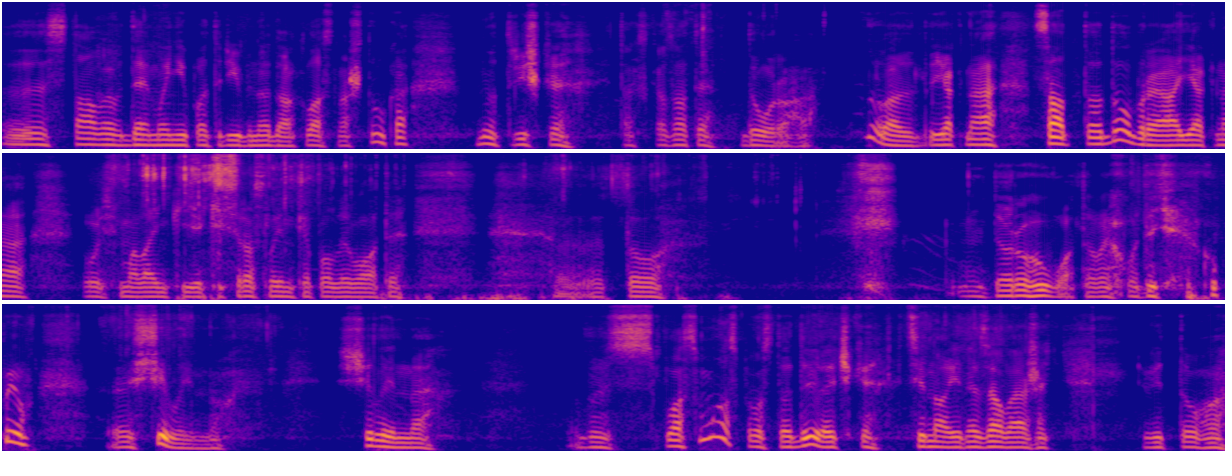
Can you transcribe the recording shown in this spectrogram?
е, ставив, де мені потрібно. Да, класна штука. Ну, трішки, так сказати, дорого. Ну, як на сад, то добре, а як на ось маленькі якісь рослинки поливати, е, то дорогувато виходить. Купив е, щілинну. Щілинна без пластмас, просто дирочки. Ціна і не залежить від того,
